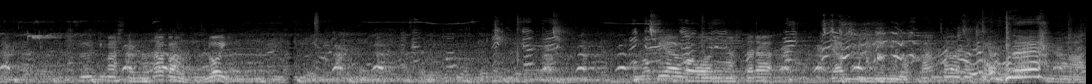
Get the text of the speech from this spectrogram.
続きまして7番ロイ。このペアが終わりましたらジャンピング2のスタンダードペアをしま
